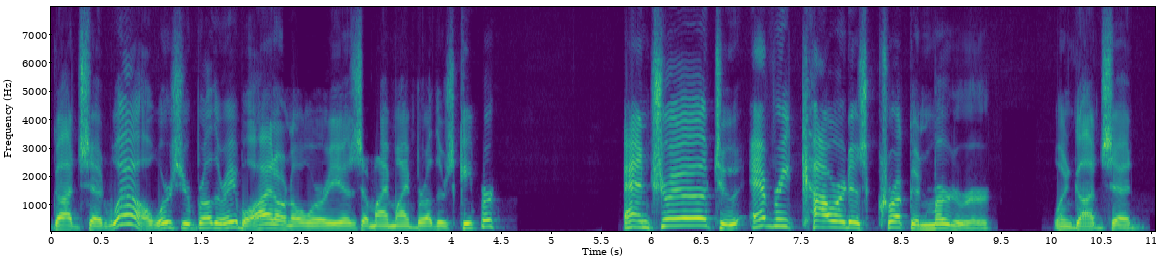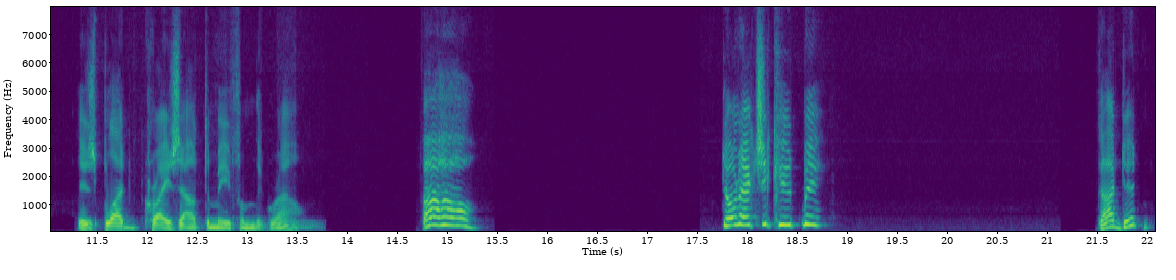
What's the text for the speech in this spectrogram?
God said, Well, where's your brother Abel? I don't know where he is. Am I my brother's keeper? And true to every cowardice, crook, and murderer, when God said, His blood cries out to me from the ground. Oh, don't execute me. God didn't.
